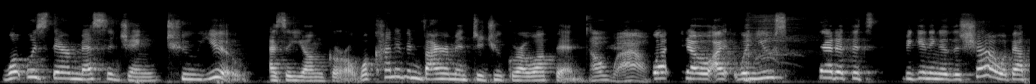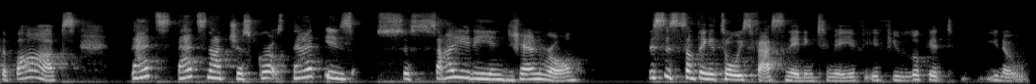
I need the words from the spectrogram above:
What was their messaging to you as a young girl? What kind of environment did you grow up in? Oh wow! What you know, I when you said at the beginning of the show about the box, that's that's not just girls. That is society in general this is something that's always fascinating to me. If, if you look at, you know,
